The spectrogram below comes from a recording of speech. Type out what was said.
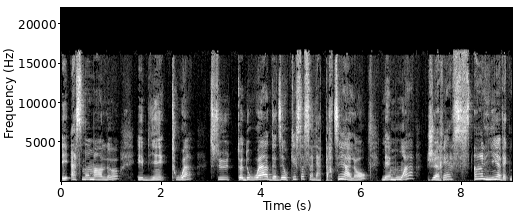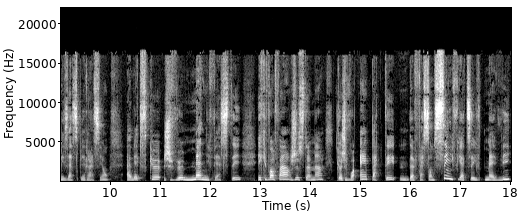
Et à ce moment-là, eh bien, toi, tu te dois de dire, OK, ça, ça appartient à l'autre, mais moi, je reste en lien avec mes aspirations, avec ce que je veux manifester et qui va faire justement que je vais impacter de façon significative ma vie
